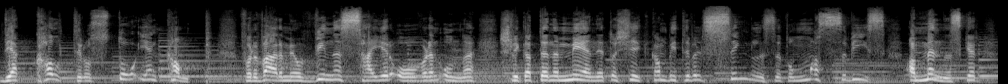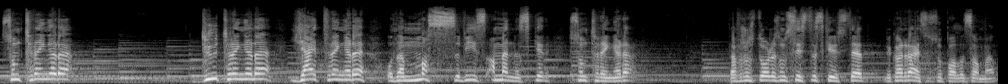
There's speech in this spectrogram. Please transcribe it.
Vi er kalt til å stå i en kamp for å være med å vinne seier over den onde, slik at denne menighet og kirke kan bli til velsignelse for massevis av mennesker som trenger det. Du trenger det, jeg trenger det, og det er massevis av mennesker som trenger det. Derfor står det som siste skriftsted. Vi kan reise oss opp alle sammen.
